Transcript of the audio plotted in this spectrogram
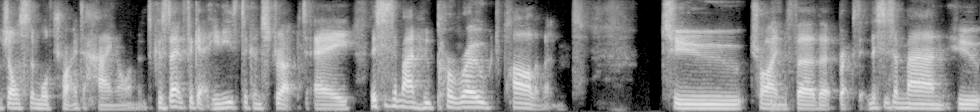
Johnson will try to hang on because don't forget he needs to construct a. This is a man who prorogued Parliament to try and further Brexit. This is a man who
